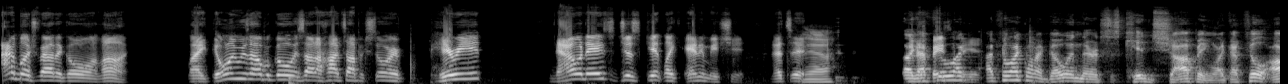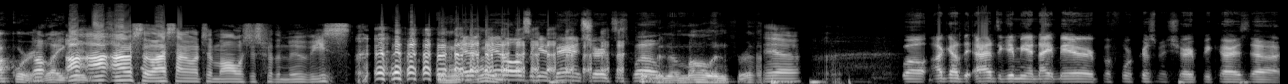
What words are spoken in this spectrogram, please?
I'd much rather go online. Like the only reason I would go is on a Hot Topic store. Period. Nowadays, just get like anime shit. That's it. Yeah. Like. I feel like basically it. I feel like when I go in there, it's just kids shopping. Like I feel awkward. Well, like I, it's- I, honestly, the last time I went to the mall was just for the movies. And, and I, also get band shirts as well. been a mauling forever. yeah. Well, I got the, I had to give me a Nightmare Before Christmas shirt because uh,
